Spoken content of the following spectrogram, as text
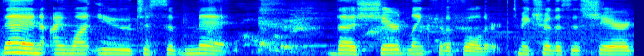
then I want you to submit the shared link for the folder to make sure this is shared.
